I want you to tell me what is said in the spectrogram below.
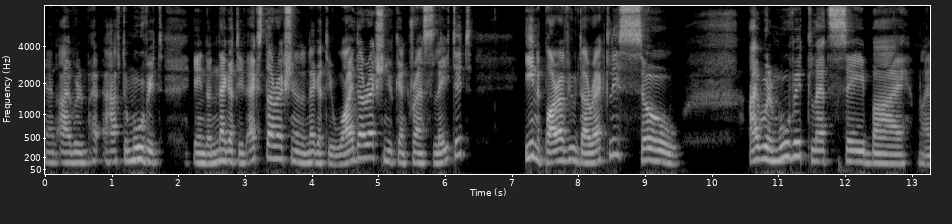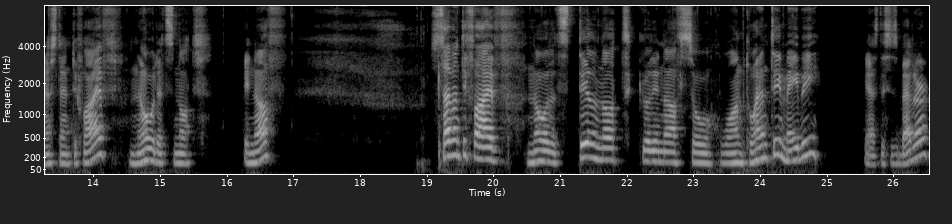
and I will ha have to move it in the negative x direction and the negative y direction. You can translate it in ParaView directly. So I will move it, let's say by minus 10 to 5. No, that's not enough. 75, no, that's still not good enough. So 120 maybe. Yes, this is better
